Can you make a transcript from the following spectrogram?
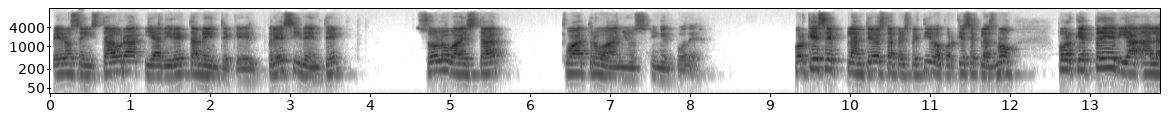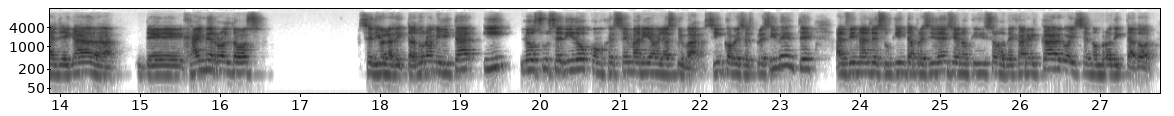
pero se instaura ya directamente que el presidente solo va a estar cuatro años en el poder. ¿Por qué se planteó esta perspectiva? ¿Por qué se plasmó? porque previa a la llegada de Jaime Roldós se dio la dictadura militar y lo sucedido con José María Velasco Ibarra, cinco veces presidente, al final de su quinta presidencia no quiso dejar el cargo y se nombró dictador.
